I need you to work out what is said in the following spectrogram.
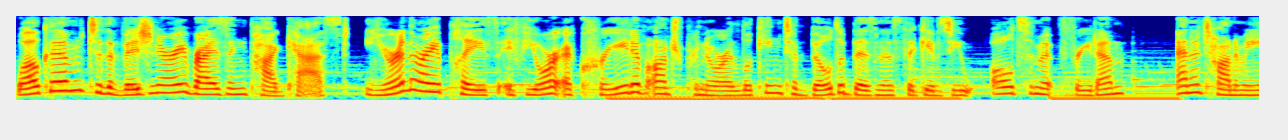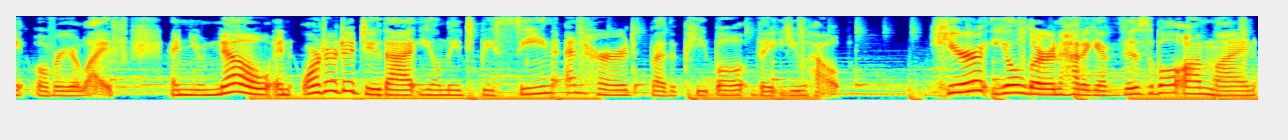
Welcome to the Visionary Rising podcast. You're in the right place if you're a creative entrepreneur looking to build a business that gives you ultimate freedom and autonomy over your life. And you know, in order to do that, you'll need to be seen and heard by the people that you help. Here, you'll learn how to get visible online,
